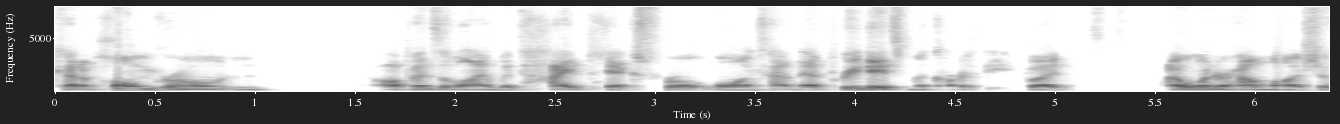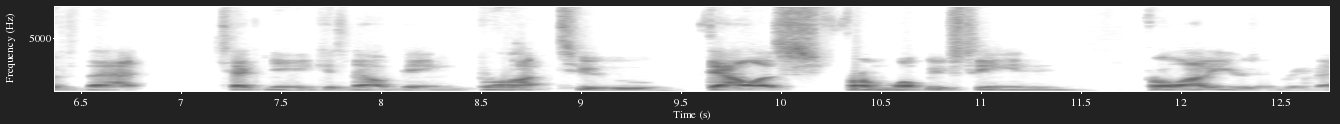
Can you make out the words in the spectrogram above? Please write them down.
kind of homegrown offensive line with high picks for a long time. That predates McCarthy, but I wonder how much of that technique is now being brought to Dallas from what we've seen for a lot of years in Green Bay.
